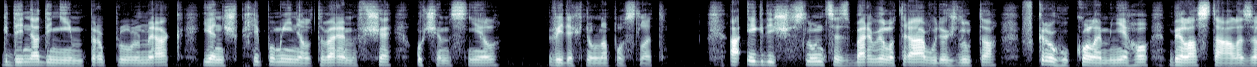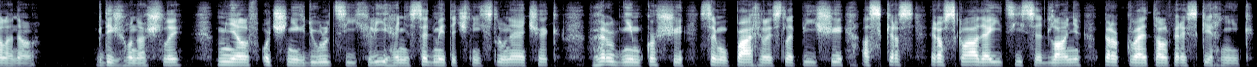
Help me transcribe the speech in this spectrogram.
kdy nad ním proplul mrak, jenž připomínal tvarem vše, o čem snil, vydechnul naposled. A i když slunce zbarvilo trávu do žluta, v kruhu kolem něho byla stále zelená. Když ho našli, měl v očních důlcích líheň sedmitečných slunéček, v hrudním koši se mu pářily slepíši a skrz rozkládající se dlaň prokvétal preskyrník.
